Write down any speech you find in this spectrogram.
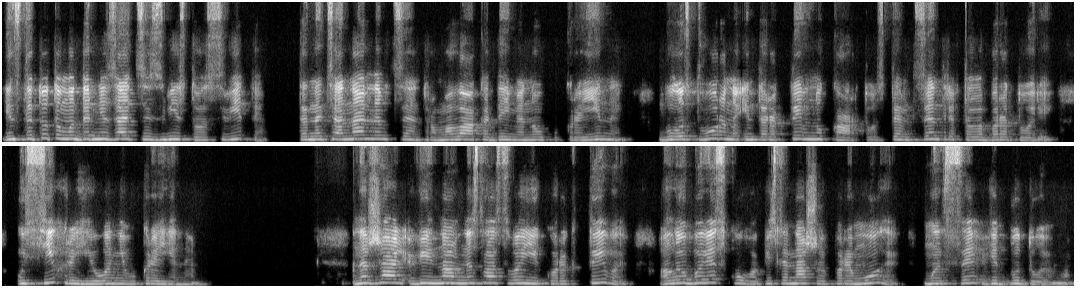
Інститутом модернізації змісту освіти та Національним центром Мала Академія наук України було створено інтерактивну карту STEM-центрів та лабораторій усіх регіонів України. На жаль, війна внесла свої корективи, але обов'язково після нашої перемоги ми все відбудуємо.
